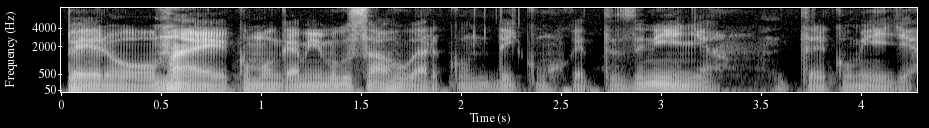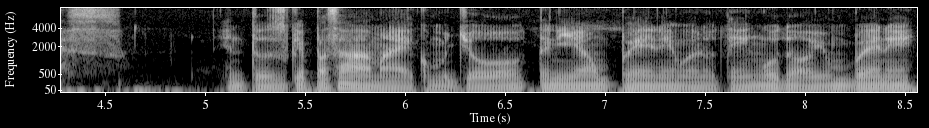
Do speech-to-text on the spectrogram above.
Pero, mae, como que a mí me gustaba jugar con, de, con juguetes de niña, entre comillas. Entonces, ¿qué pasaba, mae? Como yo tenía un pene, bueno, tengo todavía un pene,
